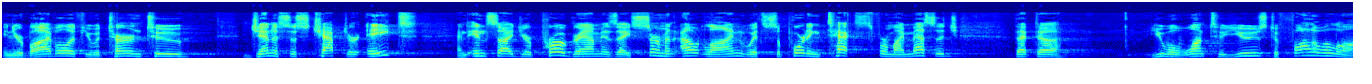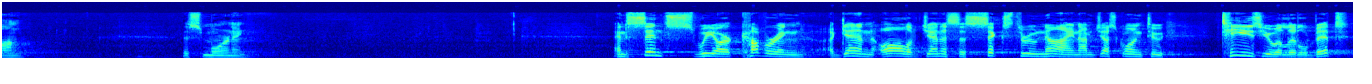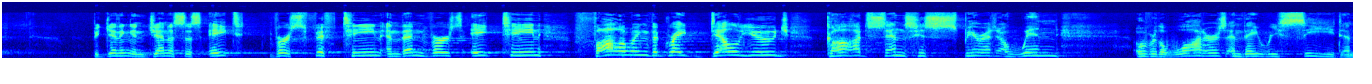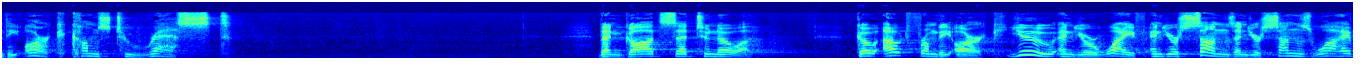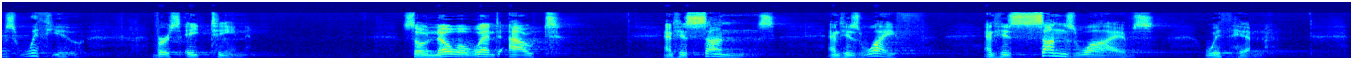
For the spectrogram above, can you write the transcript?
In your Bible, if you would turn to Genesis chapter 8, and inside your program is a sermon outline with supporting texts for my message that uh, you will want to use to follow along this morning. And since we are covering again all of Genesis 6 through 9, I'm just going to tease you a little bit, beginning in Genesis 8 verse 15, and then verse 18. Following the great deluge, God sends his spirit, a wind, over the waters, and they recede, and the ark comes to rest. Then God said to Noah, Go out from the ark, you and your wife, and your sons and your sons' wives with you. Verse 18. So Noah went out, and his sons, and his wife, and his sons' wives with him.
